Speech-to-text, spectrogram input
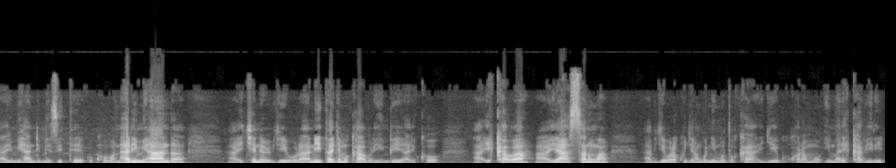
ah, imihanda imeze ite? Kuko ubona hari imihanda ah, ikenewe byibura. N'itajyamo kaburimbi ariko ah, ikaba yasanwa byibura kugira ngo n'imodoka igiye gukoramo imare kabiri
